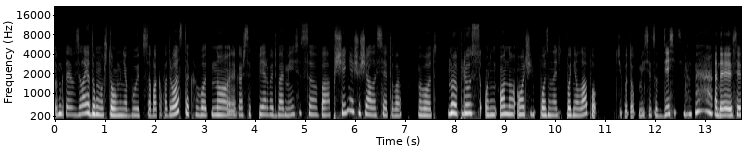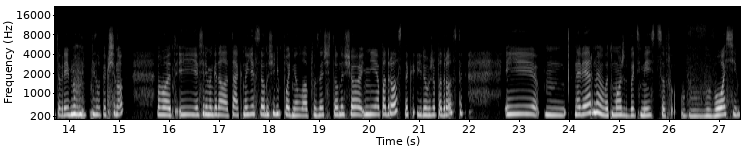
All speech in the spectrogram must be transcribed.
ну, когда я взяла, я думала, что у меня будет собака-подросток, вот, но, мне кажется, первые два месяца вообще не ощущалось этого, вот. Ну и плюс он, он очень поздно поднял лапу, типа только месяцев 10, а да я все это время пила как щенок. Вот, и я все время гадала, так, но если он еще не поднял лапу, значит, он еще не подросток или уже подросток. И, наверное, вот, может быть, месяцев в восемь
